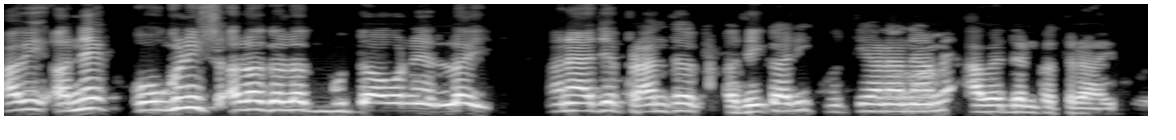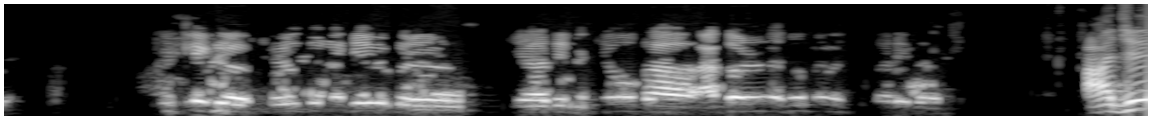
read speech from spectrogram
આવી અનેક ઓગણીસ અલગ અલગ મુદ્દાઓને લઈ અને આજે પ્રાંત અધિકારી કુતિયાણાને અમે આવેદનપત્ર આપ્યું. આજે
